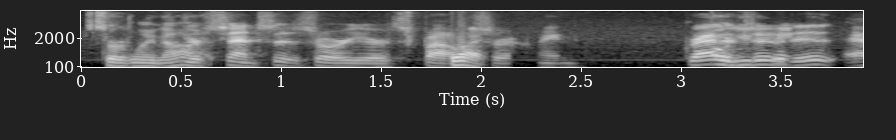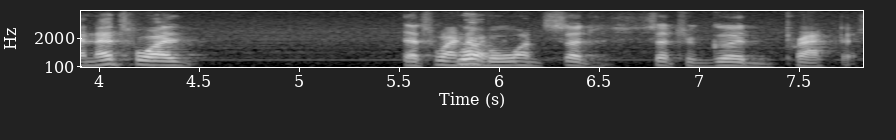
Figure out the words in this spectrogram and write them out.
Certainly not. your senses or your spouse. Right. Or, I mean, Oh, gratitude think- is, and that's why that's why Right. number one such such a good practice.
